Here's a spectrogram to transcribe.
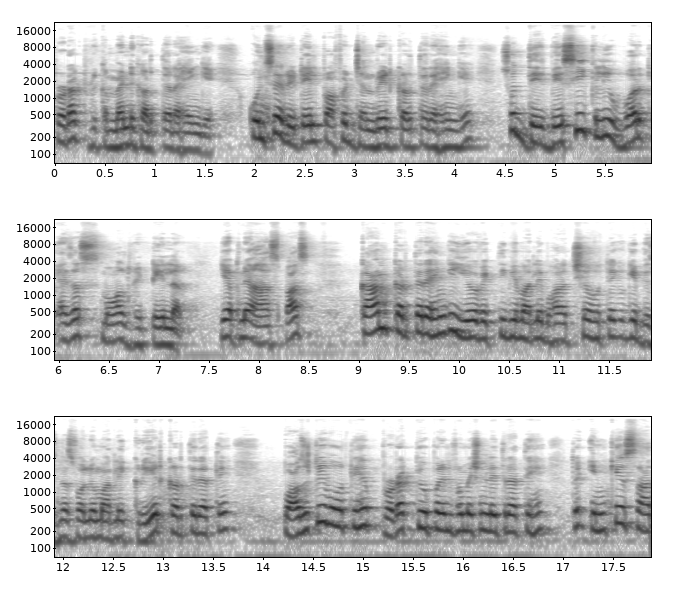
प्रोडक्ट रिकमेंड करते रहेंगे। उनसे रिटेल प्रॉफिट जनरेट करते रहेंगे। So they basically work as a small retailer ये अपने आसपास काम करते रहेंगे। ये व्यक्ति भी हमारे लिए बहुत अच्छे होते हैं, क्योंकि बिज़नेस वॉल्यूम हमारे लिए क्रिएट करते रहते हैं पॉजिटिव होते हैं प्रोडक्ट के ऊपर इन्फॉर्मेशन लेते रहते हैं। तो इनके साथ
